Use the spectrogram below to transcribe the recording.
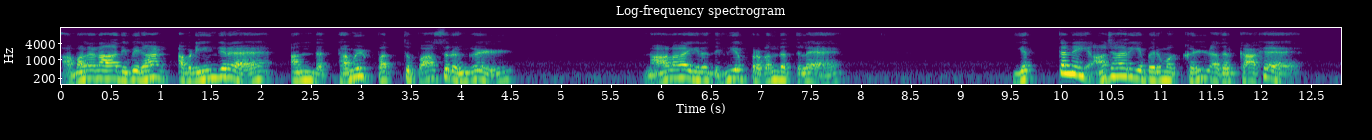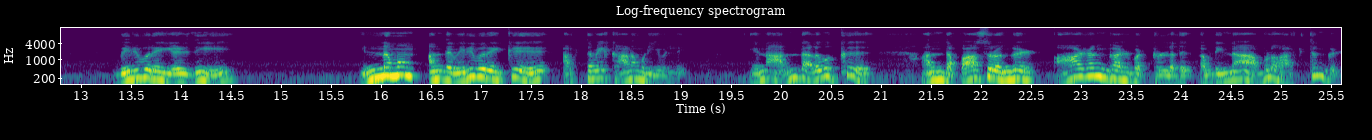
அமலநாதிபிரான் அப்படிங்கிற அந்த தமிழ் பத்து பாசுரங்கள் நாலாயிர திவ்ய பிரபந்தத்தில் எத்தனை ஆச்சாரிய பெருமக்கள் அதற்காக விரிவுரை எழுதி இன்னமும் அந்த விரிவுரைக்கு அர்த்தமே காண முடியவில்லை. ஏன்னா அந்த அளவுக்கு அந்த பாசுரங்கள் ஆழங்கால் பட்டுள்ளது அப்படின்னா அவ்வளோ அர்த்தங்கள்.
